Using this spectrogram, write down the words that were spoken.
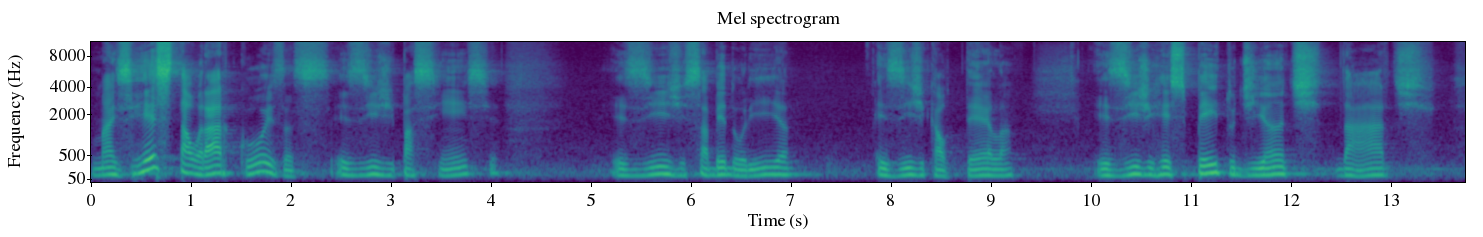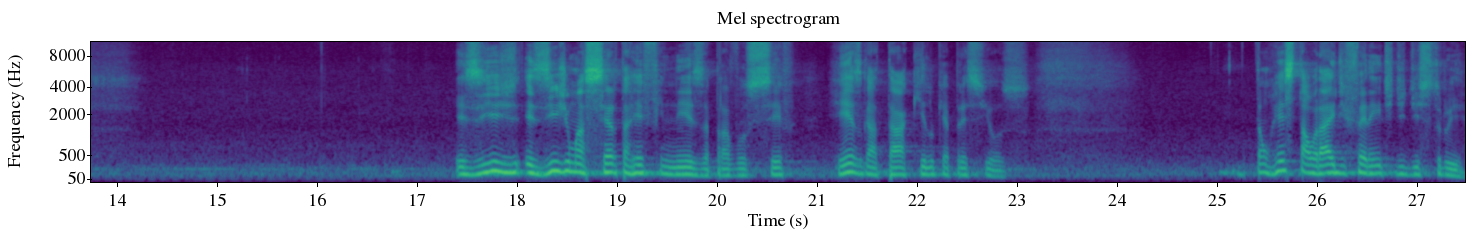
Mas restaurar coisas exige paciência, exige sabedoria, exige cautela, exige respeito diante da arte, exige, exige uma certa refineza para você resgatar aquilo que é precioso. Então, restaurar é diferente de destruir.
